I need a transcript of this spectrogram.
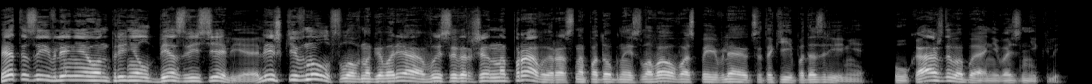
Это заявление он принял без веселья, лишь кивнул, словно говоря, «Вы совершенно правы, раз на подобные слова у вас появляются такие подозрения. У каждого бы они возникли».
